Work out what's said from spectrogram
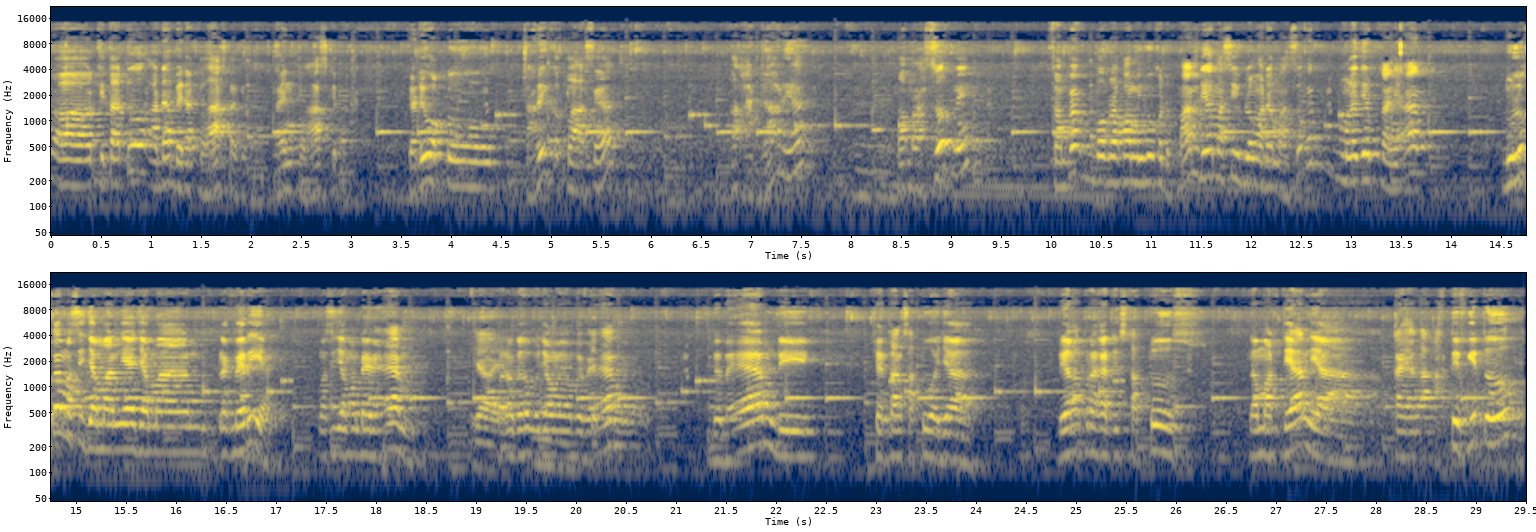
eh, kita tuh ada beda kelas lah kita, lain kelas kita. Jadi waktu cari ke kelasnya nggak ada dia, nggak masuk nih. Sampai beberapa minggu ke depan dia masih belum ada masuk kan mulai jadi pertanyaan. Dulu kan masih zamannya zaman BlackBerry ya, masih zaman BBM. Ya, ya. Gue zaman BBM, BBM di centang satu aja. Dia nggak pernah ganti status. Dalam artian ya kayak nggak aktif gitu.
